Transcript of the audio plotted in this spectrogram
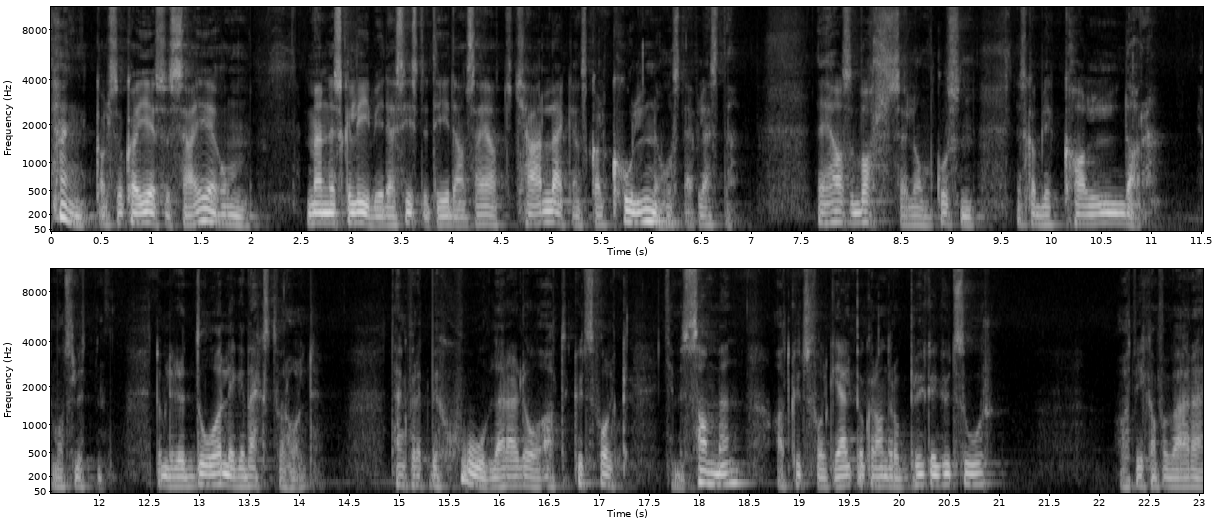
Tenk altså hva Jesus sier om menneskelivet i de siste tider. Sier at kjærleiken skal kulne hos de fleste. Det er hans varsel om hvordan det skal bli kaldere mot slutten. Da blir det dårlige vekstforhold. Tenk for et behov der er da at Guds folk kommer sammen, at Guds folk hjelper hverandre å bruke Guds ord, og at vi kan få være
